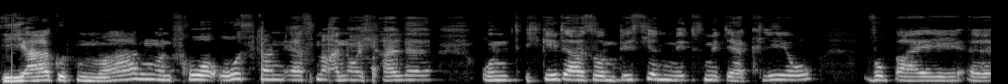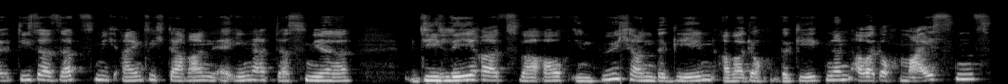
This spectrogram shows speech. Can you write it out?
Ja, guten Morgen und frohe Ostern erstmal an euch alle. Und ich gehe da so ein bisschen mit mit der Cleo wobei äh, dieser Satz mich eigentlich daran erinnert, dass mir die Lehrer zwar auch in Büchern begehen, aber doch begegnen, aber doch meistens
